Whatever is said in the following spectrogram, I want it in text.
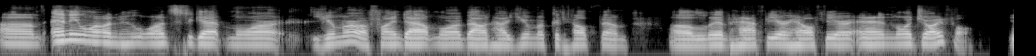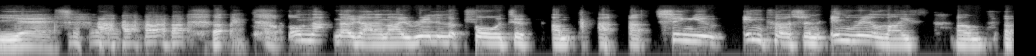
um, anyone who wants to get more humor or find out more about how humor could help them uh, live happier healthier and more joyful Yes. On that note, Allen, I really look forward to um, uh, uh, seeing you in person, in real life, um, uh,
